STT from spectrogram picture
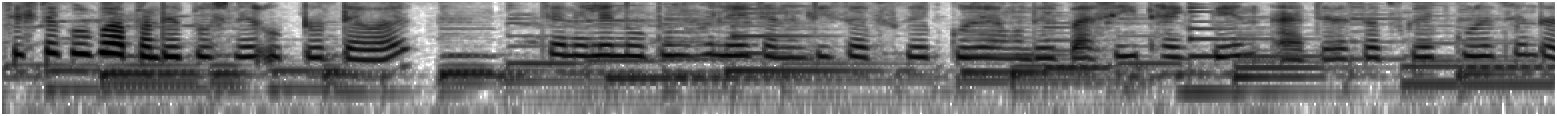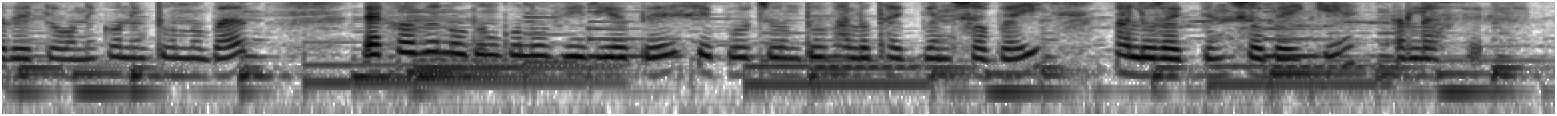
চেষ্টা করব আপনাদের প্রশ্নের উত্তর দেওয়ার। চ্যানেলে নতুন হলে চ্যানেলটি সাবস্ক্রাইব করে আমাদের পাশেই থাকবেন। আর যারা সাবস্ক্রাইব করেছেন, তাদেরকে অনেক অনেক ধন্যবাদ। দেখা হবে নতুন কোনো ভিডিওতে সে পর্যন্ত ভালো থাকবেন সবাই। ভালো রাখবেন সবাইকে। আল্লাহ হাফেজ।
